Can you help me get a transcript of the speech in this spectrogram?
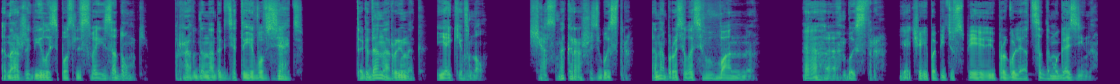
Она оживилась после своей задумки. «Правда, надо где-то его взять». «Тогда на рынок», — я кивнул. «Сейчас накрашусь быстро». Она бросилась в ванную. «Ага, быстро. Я чай попить успею и прогуляться до магазина.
